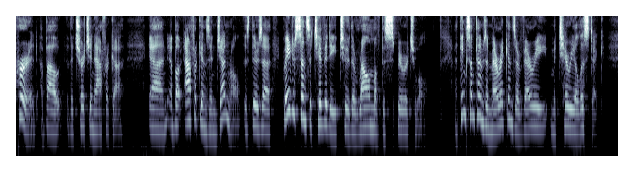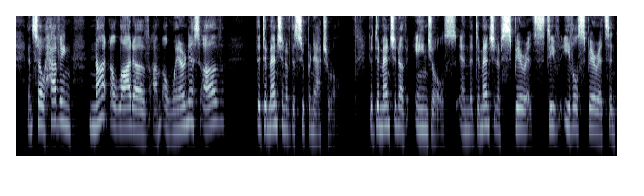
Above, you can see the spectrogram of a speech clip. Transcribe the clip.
heard about the church in Africa and about Africans in general is there's a greater sensitivity to the realm of the spiritual. I think sometimes Americans are very materialistic. And so having not a lot of um, awareness of the dimension of the supernatural, the dimension of angels and the dimension of spirits, evil spirits, and,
